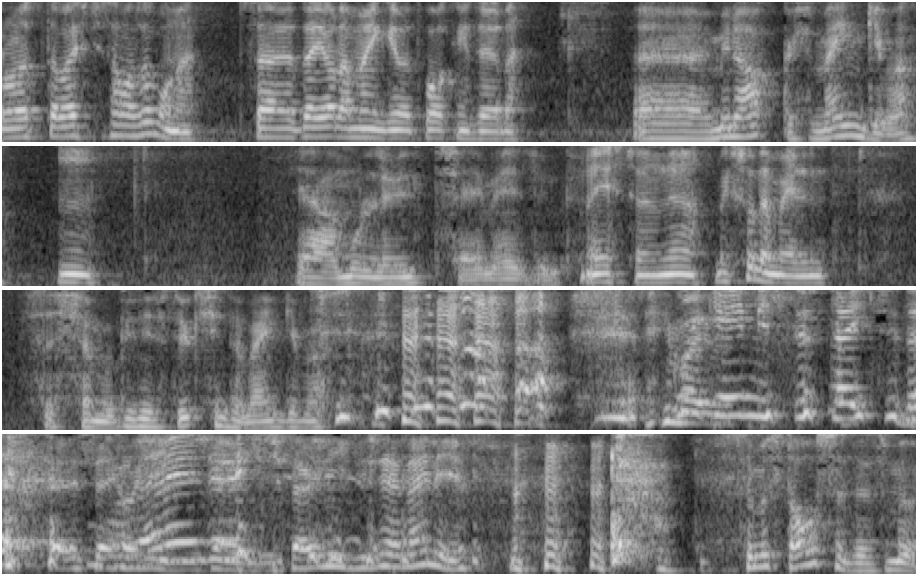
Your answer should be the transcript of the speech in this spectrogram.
loodetavasti samasugune. sa, te ei ole mänginud Walking Dead'e Äh, mina hakkasin mängima mm.? ja mulle üldse ei meeldinud, Eesti on jah, miks sulle ei meeldinud? Sest ma pidin seda üksinda mängima. kuigi ennist just väitsid, et see oligi see, see oligi see nali. selles mõttes, et ausalt öeldes ma,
